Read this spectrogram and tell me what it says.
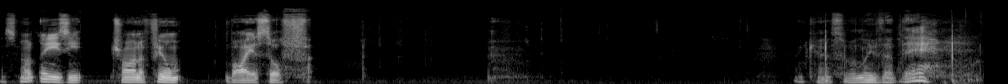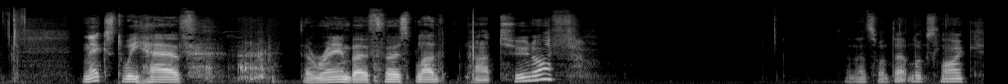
It's not easy trying to film by yourself. Okay, so we'll leave that there. Next we have the Rambo First Blood Part 2 knife. So that's what that looks like.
